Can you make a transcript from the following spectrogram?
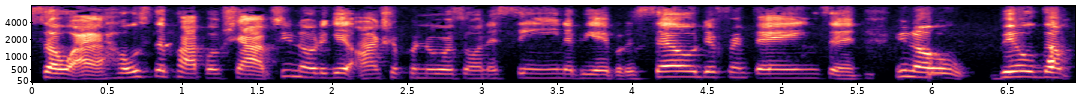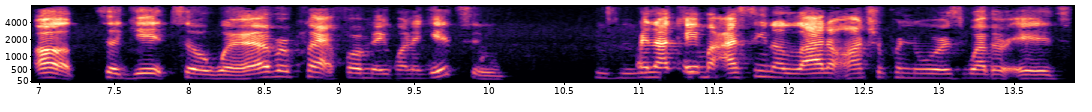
So I hosted pop-up shops, you know, to get entrepreneurs on the scene and be able to sell different things and, you know, build them up to get to wherever platform they want to get to. Mm-hmm. And I came, I seen a lot of entrepreneurs, whether it's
